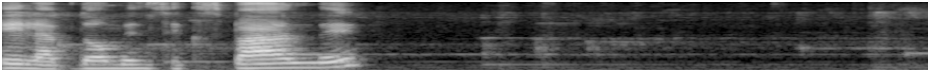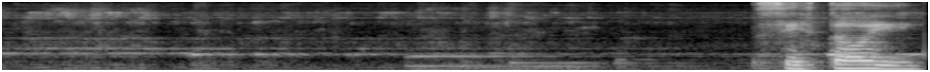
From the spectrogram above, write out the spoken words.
el abdomen se expande Si estoy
